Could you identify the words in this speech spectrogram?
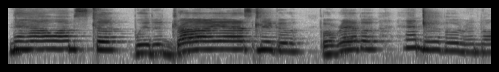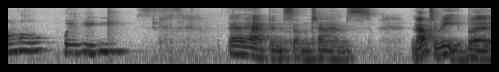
Now I'm stuck with a dry ass nigga forever and ever and always. That happens sometimes. Not to me, but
